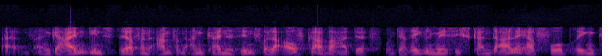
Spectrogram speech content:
äh, ein Geheimdienst, der von Anfang an keine sinnvolle Aufgabe hatte und der regelmäßig Skandale hervorbringt,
